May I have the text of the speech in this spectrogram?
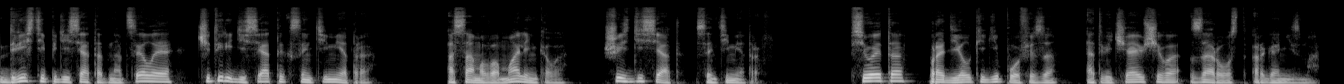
251,4 см, а самого маленького — 60 см. Все это проделки гипофиза, отвечающего за рост организма.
